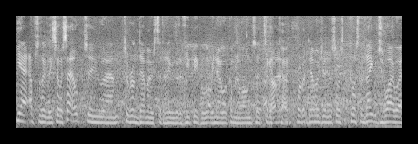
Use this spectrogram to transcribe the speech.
Yeah, absolutely. So we're set up to um, to run demos today. We've got a few people that we know are coming along to, to get Okay. a product demo during the course course of the day, which is why we're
